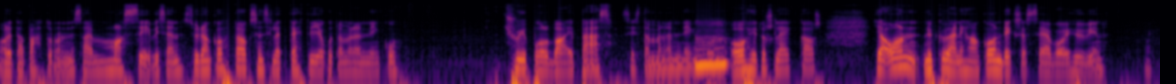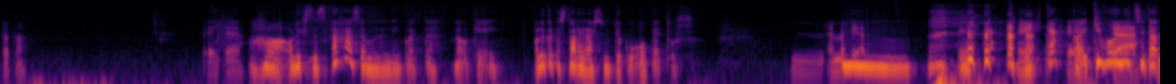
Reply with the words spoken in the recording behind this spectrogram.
oli tapahtunut, niin sai massiivisen sydänkohtauksen. Sille tehtiin joku tämmöinen niin kuin triple bypass, siis tämmöinen niin kuin mm. ohitusleikkaus. Ja on nykyään ihan kondiksessa ja voi hyvin. Mutta tota, ei tee. Ahaa, oliko tässä vähän semmoinen, niin kuin, että no okei, oliko tässä tarinassa nyt joku opetus? Mm, en mä tiedä. Mm, ehkä, ehkä. Kaikki voi nyt sitä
